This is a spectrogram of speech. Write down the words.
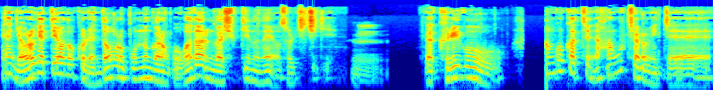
그냥 여러 개 띄워놓고 랜덤으로 뽑는 거랑 뭐가 다른가 싶기는 해요, 솔직히. 음. 그러니까 그리고 한국 같은 한국처럼 이제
